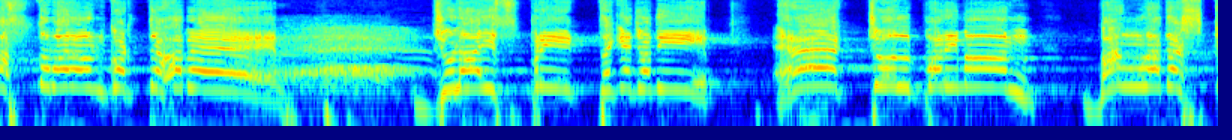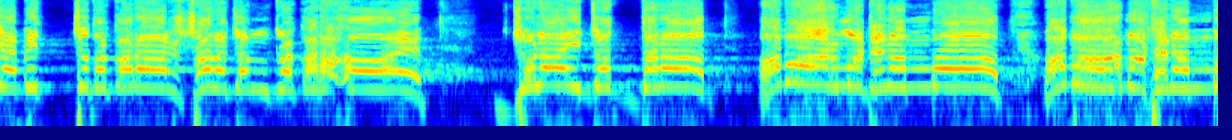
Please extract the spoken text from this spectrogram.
বাস্তবায়ন করতে হবে। জুলাই স্প্রিট থেকে যদি এক চুল পরিমাণ বাংলাদেশকে বিচ্যুত করার ষড়যন্ত্র করা হয়, জুলাই যোদ্ধারা আবার মাঠে নামব, আবার মাঠে নামব,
